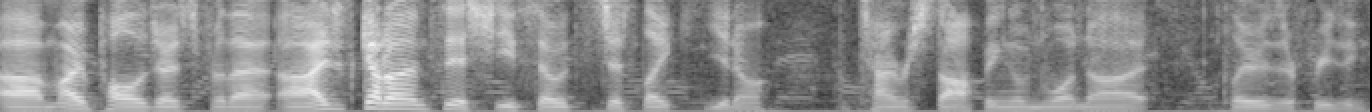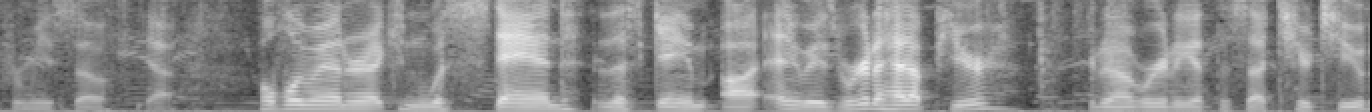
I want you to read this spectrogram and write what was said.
um, I apologize for that. Uh, I just got on MCSG, so it's just like, you know, the timer stopping and whatnot. Players are freezing for me, so yeah. Hopefully my internet can withstand this game. Uh, anyways, we're gonna head up here. We're gonna we're gonna get this uh, tier two.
